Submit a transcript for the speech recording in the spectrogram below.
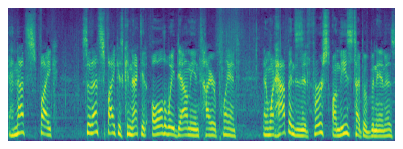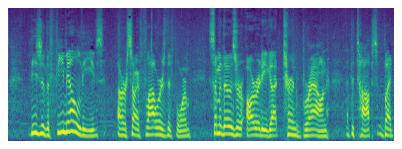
And that spike, so that spike is connected all the way down the entire plant. And what happens is at first on these type of bananas, these are the female leaves or sorry, flowers that form. Some of those are already got turned brown at the tops, but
